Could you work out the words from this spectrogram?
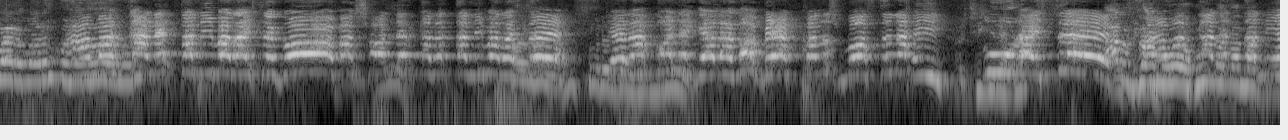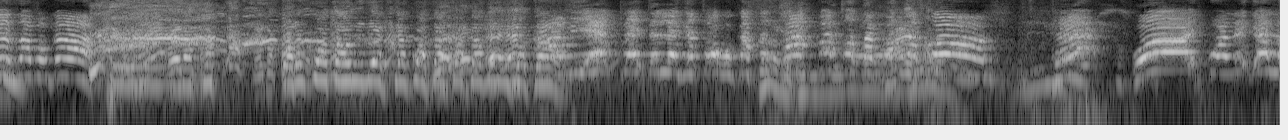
বারে বারে করে আমার কানের টানি বাড়াইছে গো আমার স্বর্ণের কানের টানি বাড়াইছে কেডা কোনে গেলা গো ব্যাগ মানুষ বসছে নাহি চুরাইছে আর যাব, আমার হুনা কানের বানা টানি যাব গা আরে কথা হইনি একটা কথা কথা কম কথা আমি এক রাইতে লেগে তোর কাছে থাকবার কথা কইতাছস হ্যাঁ ওই কোনে গেল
